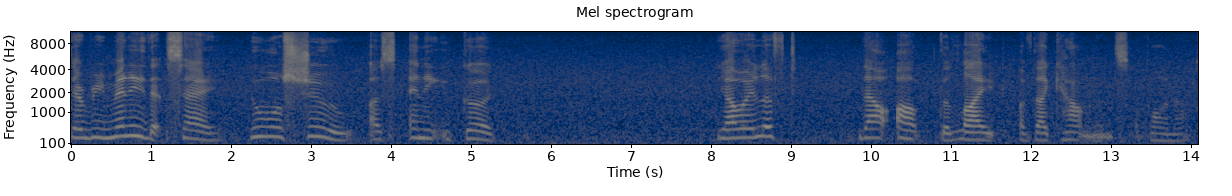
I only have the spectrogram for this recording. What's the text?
There be many that say, Who will shew us any good? Yahweh, lift thou up the light of thy countenance upon us.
